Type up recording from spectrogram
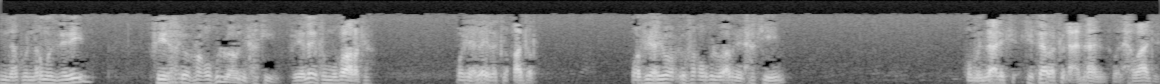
إنا كنا منذرين. فيها يفرق كل أمر حكيم. فهي ليلة مباركة. وهي ليلة القدر. وفيها يفرق كل أمر حكيم. ومن ذلك كتابة الأعمال والحوادث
